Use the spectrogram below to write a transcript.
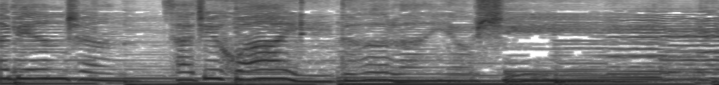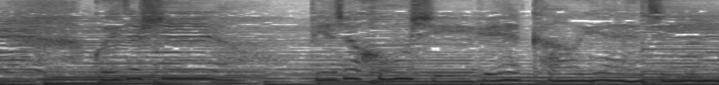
爱变成猜忌怀疑的烂游戏，规则是憋着呼吸，越靠越近。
